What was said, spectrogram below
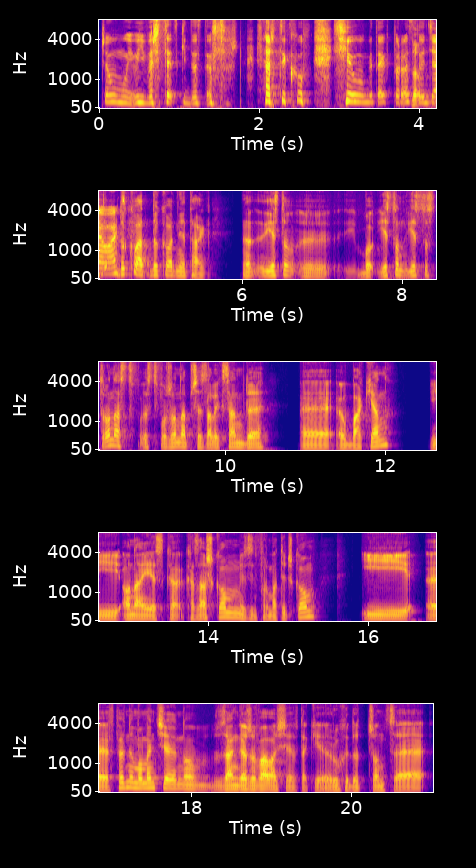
czemu mój uniwersytecki dostęp do artykułów nie mógł tak prosto do, działać. Do, dokład, dokładnie tak. No, jest to, y, bo jest to, jest to strona stworzona przez Aleksandrę e, Eubakian i ona jest kazaszką, jest informatyczką i e, w pewnym momencie no, zaangażowała się w takie ruchy dotyczące E,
